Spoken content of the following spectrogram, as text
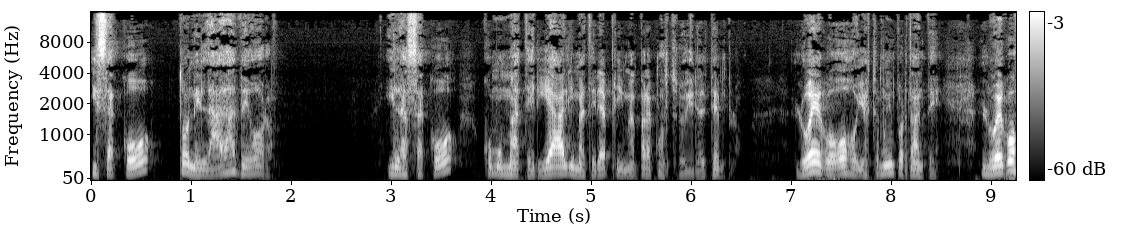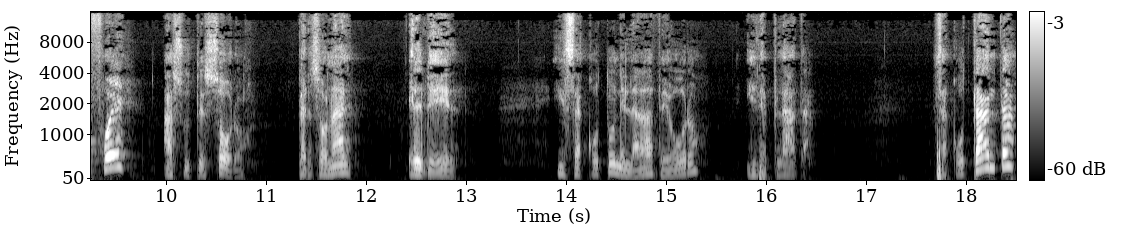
y sacó toneladas de oro. Y las sacó como material y materia prima para construir el templo. Luego, ojo, y esto es muy importante, luego fue a su tesoro personal, el de él. y sacó toneladas de oro y de plata. Sacó tanta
